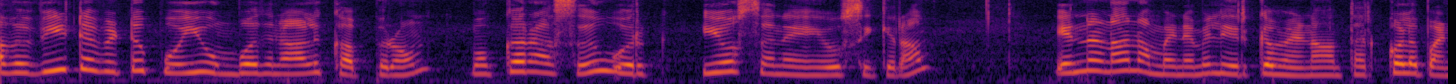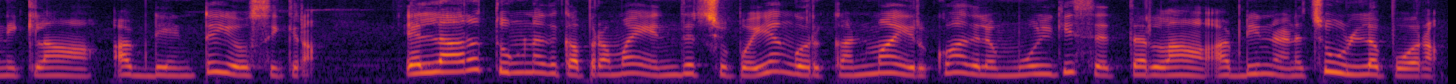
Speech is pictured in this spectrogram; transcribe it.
அவள் வீட்டை விட்டு போய் ஒம்பது நாளுக்கு அப்புறம் மொக்கராசு ஒரு யோசனை யோசிக்கிறான். என்னென்னா நம்ம இனிமேல் இருக்க வேணாம் தற்கொலை பண்ணிக்கலாம் அப்படின்ட்டு யோசிக்கிறான். எல்லாரும் தூங்கினதுக்கப்புறமா எந்திரிச்சு போய் அங்கே ஒரு கண்மா இருக்கும் அதில் மூழ்கி செத்துடலாம் அப்படின்னு நினச்சி உள்ளே போகிறான்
